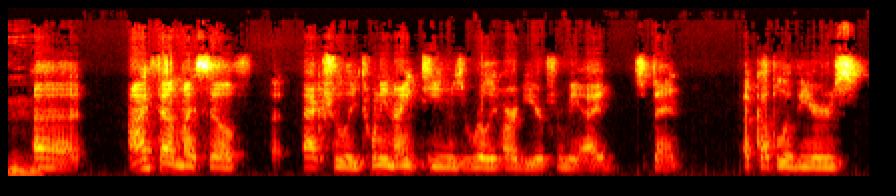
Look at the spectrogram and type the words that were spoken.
Mm-hmm. Uh, I found myself actually 2019 was a really hard year for me. I had spent a couple of years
